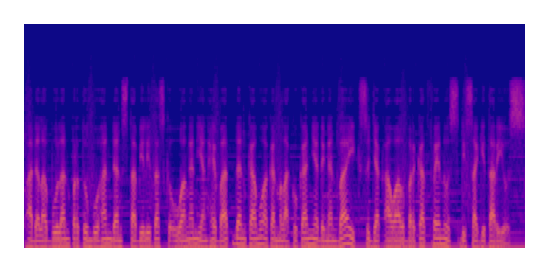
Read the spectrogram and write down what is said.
adalah bulan pertumbuhan dan stabilitas keuangan yang hebat dan kamu akan melakukannya dengan baik sejak awal berkat Venus di Sagittarius.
